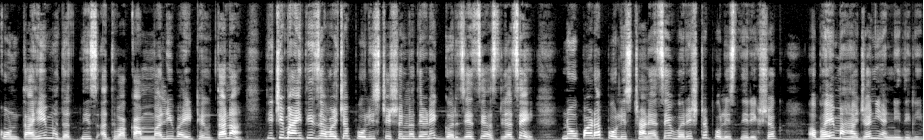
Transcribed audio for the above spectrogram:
कोणताही मदतनीस अथवा कामवालीबाई ठेवताना तिची माहिती जवळच्या पोलीस स्टेशनला देणे गरजेचे असल्याचे नौपाडा पोलीस ठाण्याचे वरिष्ठ पोलीस निरीक्षक अभय महाजन यांनी दिली.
